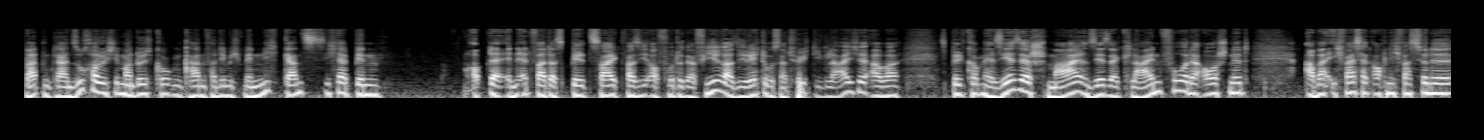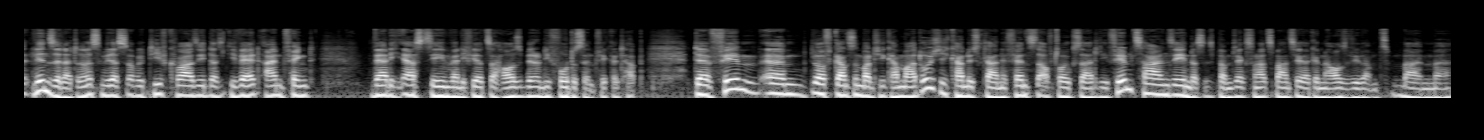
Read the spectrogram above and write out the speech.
Man hat einen kleinen Sucher, durch den man durchgucken kann, von dem ich mir nicht ganz sicher bin, ob der in etwa das Bild zeigt, was ich auch fotografiere. Also die Richtung ist natürlich die gleiche, aber das Bild kommt mir sehr, sehr schmal und sehr, sehr klein vor, der Ausschnitt. Aber ich weiß halt auch nicht, was für eine Linse da drin ist und wie das Objektiv quasi dass die Welt einfängt werde ich erst sehen, wenn ich wieder zu Hause bin und die Fotos entwickelt habe. Der Film ähm, läuft ganz normal durch die Kamera durch. Ich kann durchs kleine Fenster auf der Rückseite die Filmzahlen sehen. Das ist beim 620er genauso wie beim, beim äh,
